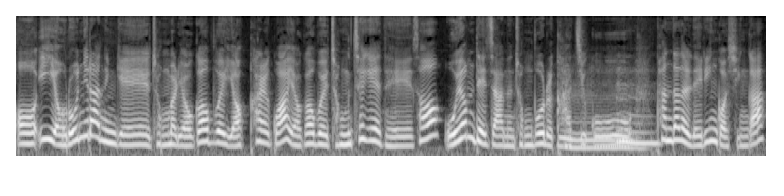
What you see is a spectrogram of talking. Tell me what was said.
어, 이 여론이라는 게 정말 여가부의 역할과 여가부의 정책에 대해서 오염되지 않은 정보를 가지고 음. 판단을 내린 것인가?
